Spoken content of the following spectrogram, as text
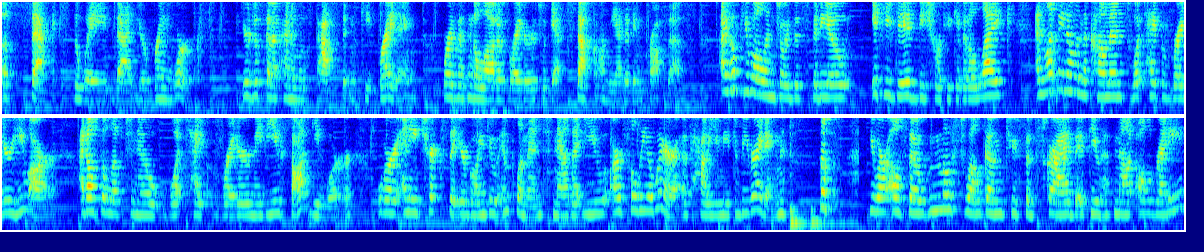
affect the way that your brain works. You're just going to kind of move past it and keep writing. Whereas I think a lot of writers would get stuck on the editing process. I hope you all enjoyed this video. If you did, be sure to give it a like and let me know in the comments what type of writer you are. I'd also love to know what type of writer maybe you thought you were, or any tricks that you're going to implement now that you are fully aware of how you need to be writing. you are also most welcome to subscribe if you have not already,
